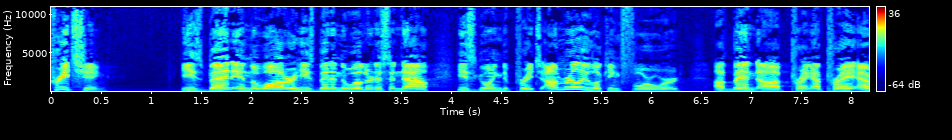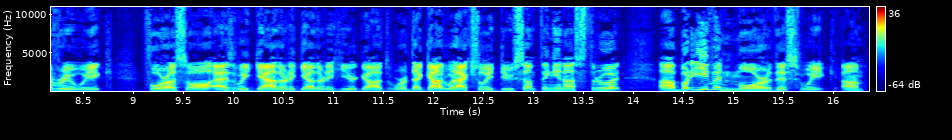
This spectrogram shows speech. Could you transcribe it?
preaching. He's been in the water, he's been in the wilderness, and now he's going to preach. I'm really looking forward. I've been uh, praying. I pray every week for us all as we gather together to hear God's word, that God would actually do something in us through it. Uh, but even more this week. Um,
